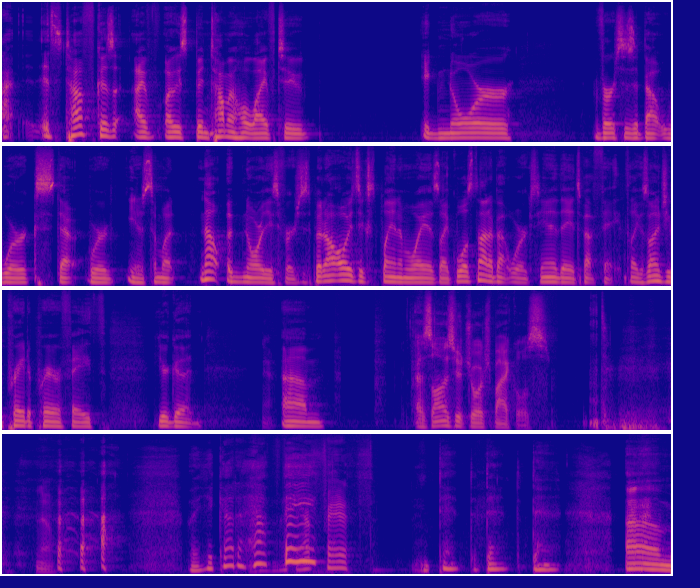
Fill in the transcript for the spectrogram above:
I it's tough because I've always been taught my whole life to ignore verses about works that were you know somewhat not ignore these verses, but I always explain them away as like, well, it's not about works. At the end of the day, it's about faith. Like as long as you pray to prayer of faith, you're good. Um, As long as you're George Michaels, No. Well, you gotta have faith. Dun, dun, dun, dun, dun. Um,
